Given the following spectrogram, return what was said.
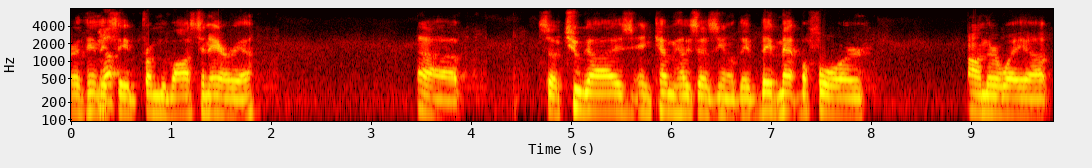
i think Yep. they say from the boston area uh, so two guys and kevin Kelly says you know they've, they've met before on their way up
